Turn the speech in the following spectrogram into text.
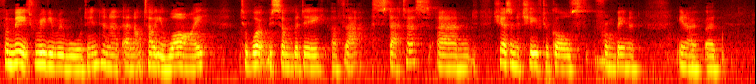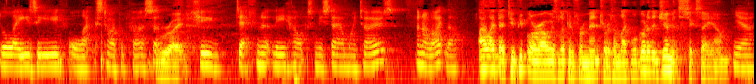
for me, it's really rewarding, and I- and I'll tell you why. To work with somebody of that status, and she hasn't achieved her goals from being a, you know, a lazy, lax type of person. Right. She definitely helps me stay on my toes, and I like that. I like that too. People are always looking for mentors. I'm like, well, go to the gym at six a.m. Yeah.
